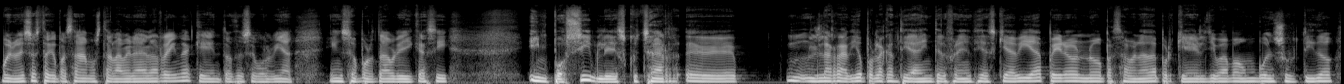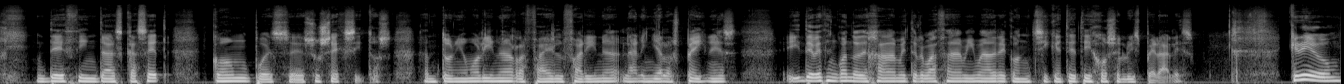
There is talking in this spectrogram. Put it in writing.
Bueno, eso hasta que pasábamos Talavera de la Reina, que entonces se volvía insoportable y casi imposible escuchar. Eh, la radio por la cantidad de interferencias que había, pero no pasaba nada porque él llevaba un buen surtido de cintas cassette con pues eh, sus éxitos. Antonio Molina, Rafael Farina, La Niña Los Peines y de vez en cuando dejaba meter baza a mi madre con Chiquetete y José Luis Perales. Creo,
